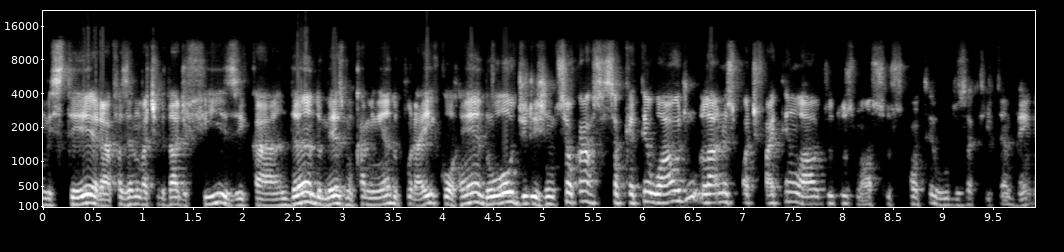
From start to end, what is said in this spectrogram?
uma esteira, fazendo uma atividade física, andando mesmo, caminhando por aí, correndo ou dirigindo seu carro, você só quer ter o áudio, lá no Spotify tem o áudio dos nossos conteúdos aqui também.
